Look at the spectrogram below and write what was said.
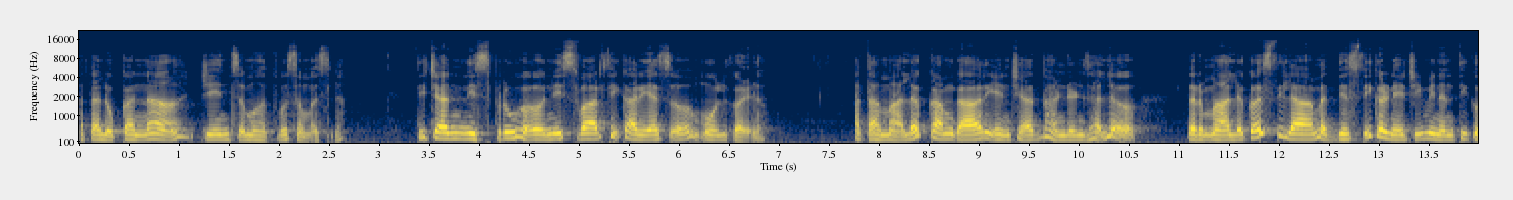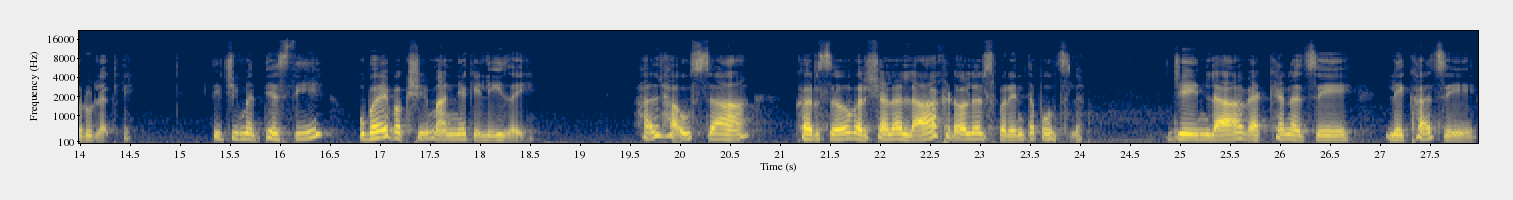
आता लोकांना जेनचं महत्त्व समजलं. तिच्या निस्पृह निस्वार्थी कार्याचं मोल कळलं. आता मालक कामगार यांच्यात भांडण झालं तर मालकच तिला मध्यस्थी करण्याची विनंती करू लागले. तिची मध्यस्थी उभयपक्षी मान्य केली जाई. हल हाऊसचा खर्च वर्षाला लाख डॉलर्सपर्यंत पोहोचला. जेनला व्याख्यानाचे लेखाचे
